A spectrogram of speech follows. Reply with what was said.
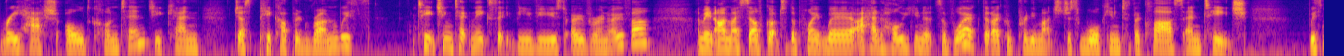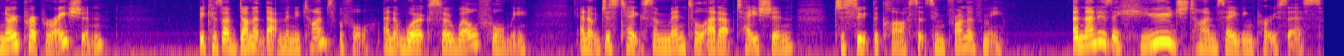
rehash old content, you can just pick up and run with teaching techniques that you've used over and over. I mean, I myself got to the point where I had whole units of work that I could pretty much just walk into the class and teach with no preparation because I've done it that many times before and it works so well for me. And it just takes some mental adaptation to suit the class that's in front of me. And that is a huge time saving process.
